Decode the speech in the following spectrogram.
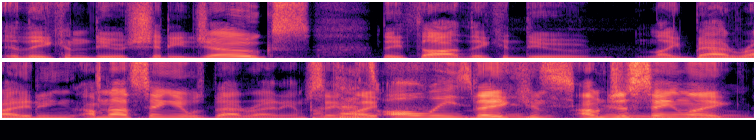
they can do shitty jokes. They thought they could do like bad writing. I'm not saying it was bad writing. I'm But saying that's like always they can- I'm just saying, like, bro.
